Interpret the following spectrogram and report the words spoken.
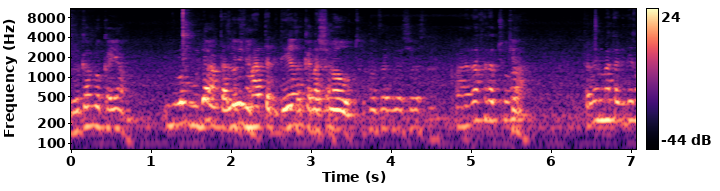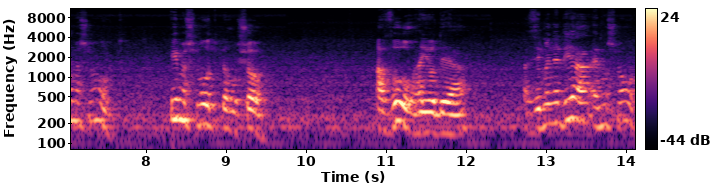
זה גם לא קיים. אם הוא לא מודע... תלוי מה תגדיר. משמעות. אתן לך את התשובה. כן. תלוי מה תגדיר משמעות. אם משמעות פירושו עבור היודע, אז אם אין ידיעה, אין משמעות.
